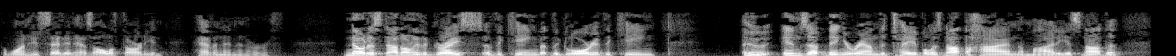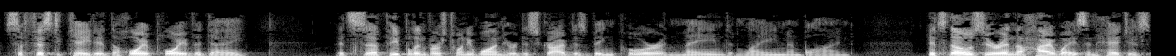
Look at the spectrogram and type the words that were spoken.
the one who said it has all authority in heaven and in earth. Notice not only the grace of the King, but the glory of the King. Who ends up being around the table is not the high and the mighty. It's not the sophisticated, the hoi polloi of the day. It's uh, people in verse 21 who are described as being poor and maimed and lame and blind. It's those who are in the highways and hedges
